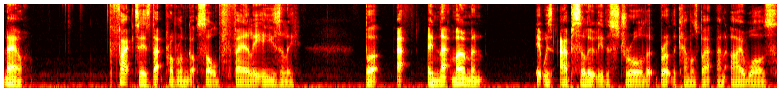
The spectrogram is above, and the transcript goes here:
Now, the fact is that problem got solved fairly easily, but at, in that moment, it was absolutely the straw that broke the camel's back, and I was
